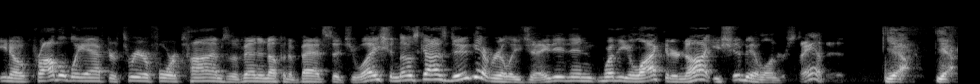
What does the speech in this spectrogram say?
you know, probably after three or four times of ending up in a bad situation, those guys do get really jaded. And whether you like it or not, you should be able to understand it. Yeah, yeah,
